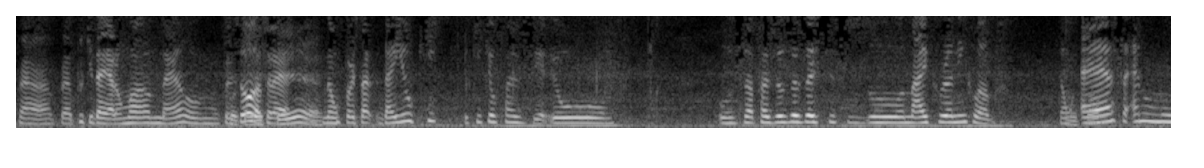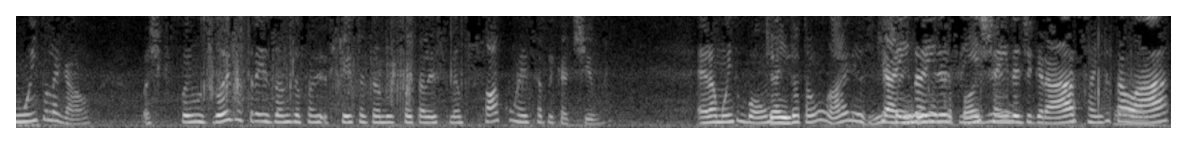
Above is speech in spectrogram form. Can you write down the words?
pra, pra, porque daí era uma, né, uma coisa outra. É. Não fortale... Daí o que, o que, que eu fazia? Eu usa, fazia os exercícios do Nike Running Club. Então, então essa é muito legal acho que foi uns dois ou três anos eu fiquei fazendo fortalecimento só com esse aplicativo. Era muito bom. Que ainda está online, existe. Que ainda, ainda, ainda existe, pode... ainda é de graça, ainda está é. lá.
